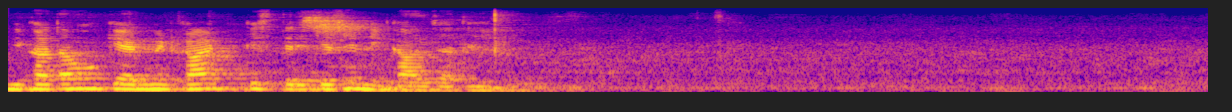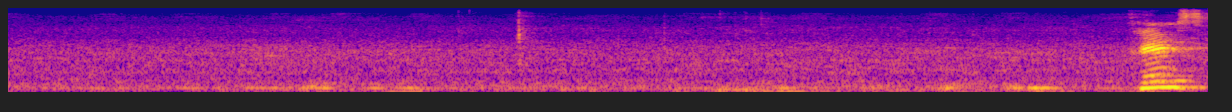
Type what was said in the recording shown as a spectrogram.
दिखाता हूँ कि एडमिट कार्ड किस तरीके से निकाल जाते हैं. फ्रेंड्स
